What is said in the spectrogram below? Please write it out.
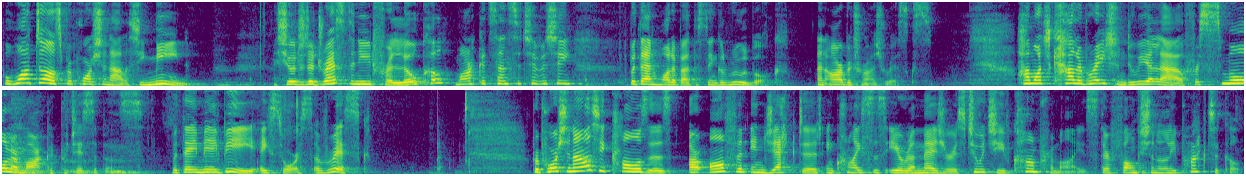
But what does proportionality mean? Should it address the need for local market sensitivity? But then what about the single rulebook and arbitrage risks? How much calibration do we allow for smaller market participants? But they may be a source of risk. Proportionality clauses are often injected in crisis era measures to achieve compromise. They're functionally practical.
